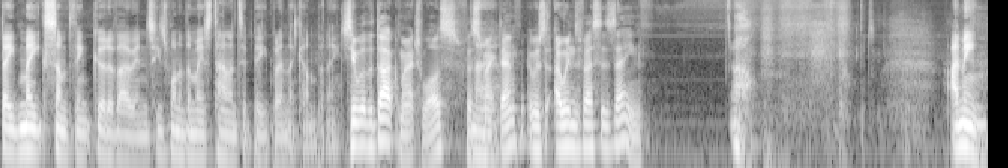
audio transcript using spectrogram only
they make something good of Owens. He's one of the most talented people in the company. See what the dark match was for SmackDown? It was Owens versus Zayn. Oh. I mean,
